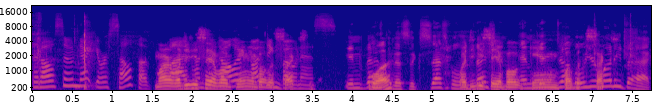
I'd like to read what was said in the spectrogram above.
but also net yourself a Mario, what did you say about $500 gaming but funding with sex? Bonus. Invest What? in a successful What did you say about and gaming get but double your sex? money back.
